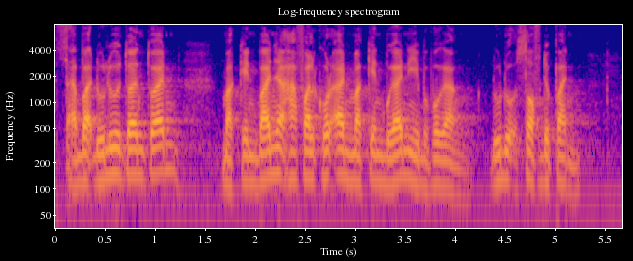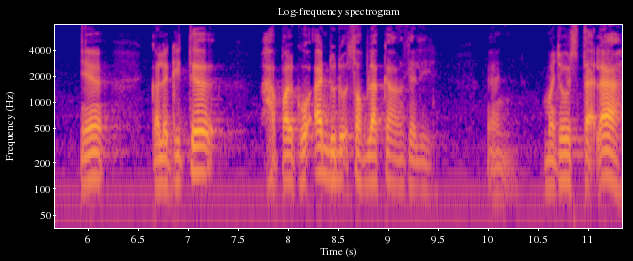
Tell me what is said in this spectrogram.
Sahabat dulu tuan-tuan, Makin banyak hafal Quran, makin berani berperang. Duduk soft depan. Ya, Kalau kita hafal Quran, duduk soft belakang sekali. Kan? Macam ustaz lah.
